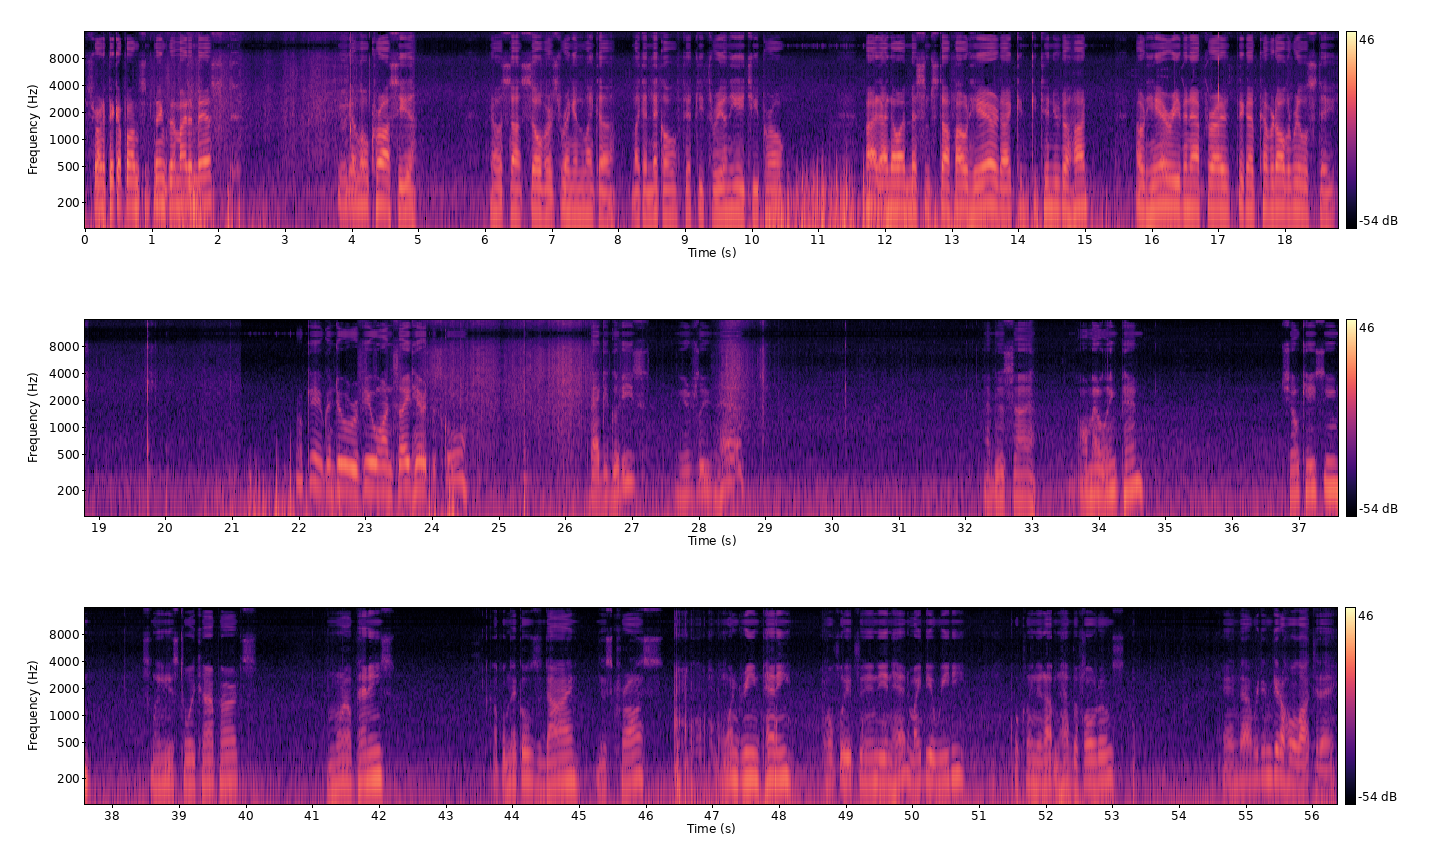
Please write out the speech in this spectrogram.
Just trying to pick up on some things I might have missed. We got a little cross here. No, it's not silver. It's ringing like a like a nickel 53 on the AT Pro. But I know I missed some stuff out here, and I can continue to hunt out here even after I think I've covered all the real estate. Okay, we're going to do a review on site here at the school. Bag of goodies we usually have. Have this uh, all metal ink pen, shell casing, miscellaneous toy car parts, memorial pennies, a couple nickels, a dime, this cross, one green penny, hopefully it's an Indian head, it might be a Wheatie, we'll clean it up and have the photos, and uh, we didn't get a whole lot today.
